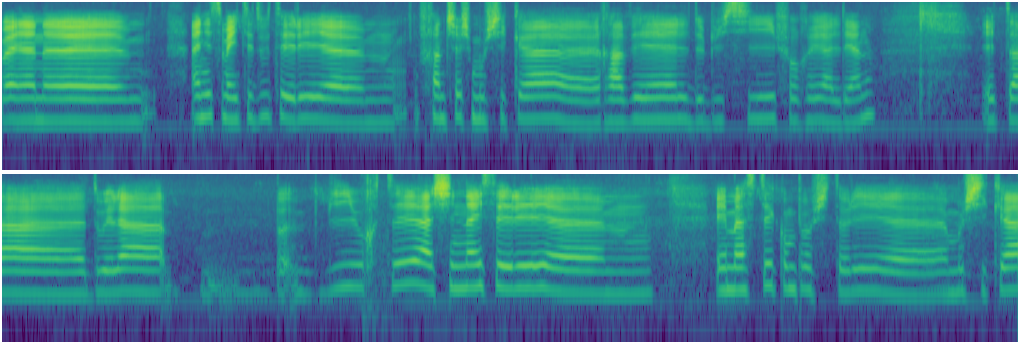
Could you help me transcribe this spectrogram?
baina uh, aniz maite dut ere um, frantses musika, uh, Ravel, Debussy, Forre aldean. Eta duela bi urte, hasin naiz ere um, emazte kompositore uh, musika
